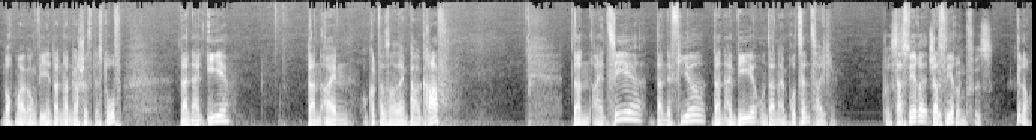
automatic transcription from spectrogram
nochmal irgendwie hintereinander Shift ist doof. Dann ein E, dann ein, oh Gott, was ist das, ein Paragraph. Dann ein C, dann eine 4, dann ein B und dann ein Prozentzeichen. Was Das wäre- das Shift wäre- 5 ist. Genau.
